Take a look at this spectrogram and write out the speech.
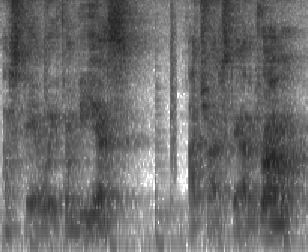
I stay away from BS. I try to stay out of drama.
